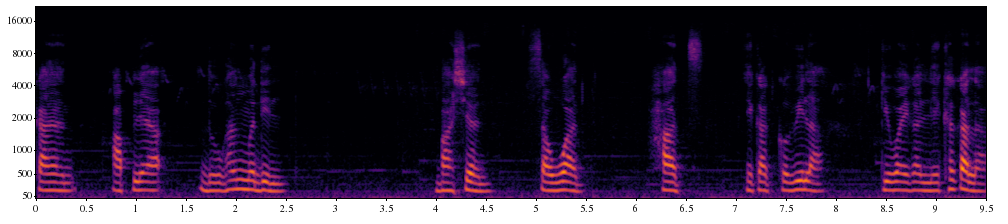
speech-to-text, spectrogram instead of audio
कारण आपल्या दोघांमधील भाषण संवाद हाच एका कवीला किंवा एका लेखकाला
